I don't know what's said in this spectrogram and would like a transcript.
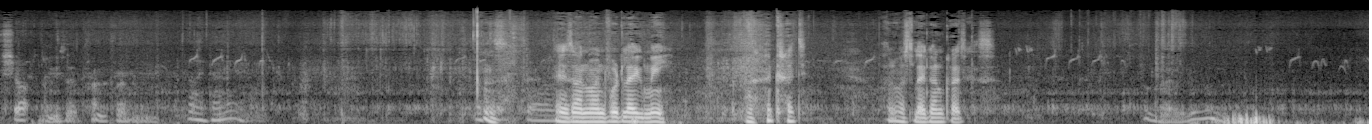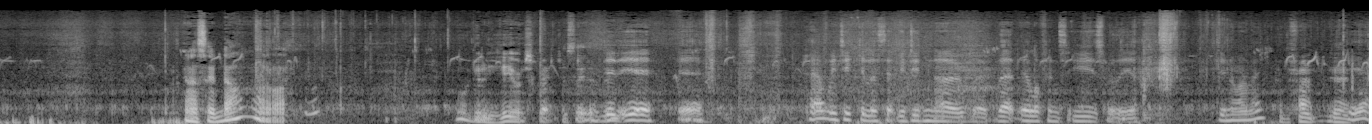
Shot. Use that front for everything. I know. He's uh, on one foot like me. Crutch. Almost like on crutches. Gonna sit down or what? We're getting here a scratch, you see that? did, yeah, yeah. How ridiculous that we didn't know that, that elephant's ears were there. Do you know what I mean? At the front, yeah. Yeah,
